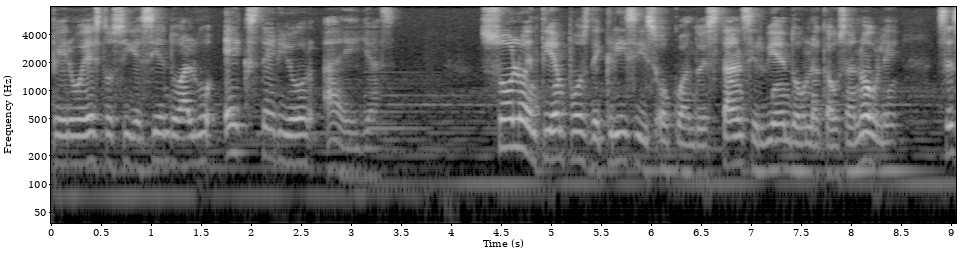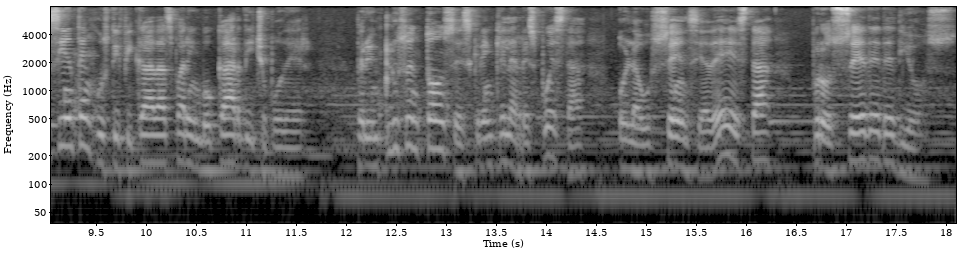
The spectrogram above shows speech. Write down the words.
pero esto sigue siendo algo exterior a ellas. Solo en tiempos de crisis o cuando están sirviendo a una causa noble, se sienten justificadas para invocar dicho poder, pero incluso entonces creen que la respuesta o la ausencia de ésta procede de Dios.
